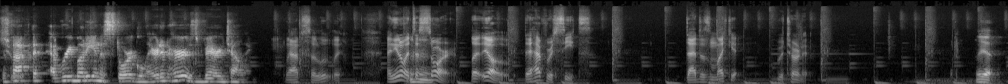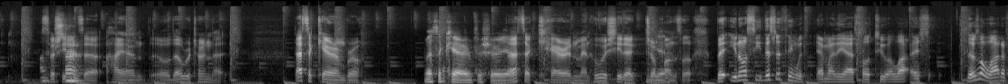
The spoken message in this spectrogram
The Sure. fact that everybody in the store glared at her is very telling. Absolutely. And you know, it's a Mhm. store. Like, yo, they have receipts. Dad doesn't like it, return it. Yeah. Especially if it's a high end. Oh, they'll return that. That's a Karen, bro. That's a Karen for sure, yeah. That's a Karen, man. Who is she to jump Yeah. on this? Little... But you know, see, this is the thing with "Am I the asshole?" Too. A lot. It's, there's a lot of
